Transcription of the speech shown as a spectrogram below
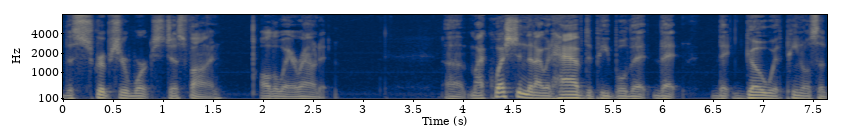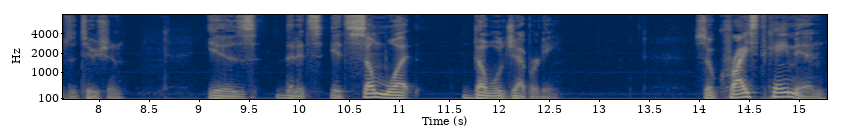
the scripture works just fine all the way around it. Uh, my question that I would have to people that that that go with penal substitution is that it's it's somewhat double jeopardy. So Christ came in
